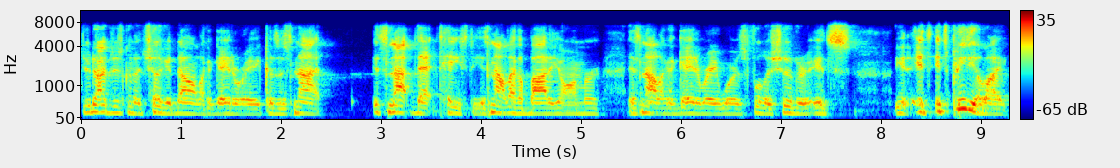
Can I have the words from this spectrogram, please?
you're not just gonna chug it down like a Gatorade because it's not, it's not that tasty. It's not like a Body Armor. It's not like a Gatorade where it's full of sugar. It's, it, it's, it's Pedialyte.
